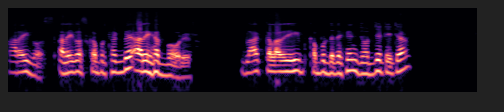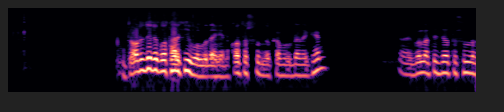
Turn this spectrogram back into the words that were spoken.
আড়াই গজ আড়াই গজ কাপড় থাকবে আড়াই হাত বহরের। ব্ল্যাক কালারের এই কাপড়টা দেখেন, জর্জেট এটা। জর্জেটের কথা আর কি বলব দেখেন, কত সুন্দর কাপড়টা দেখেন। গলাতে যত সুন্দর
